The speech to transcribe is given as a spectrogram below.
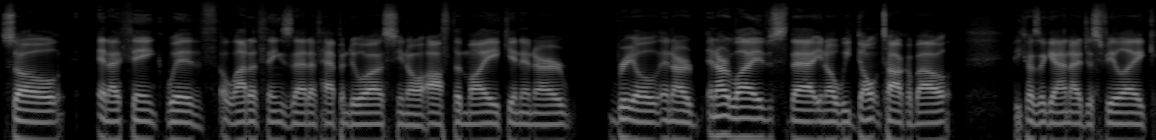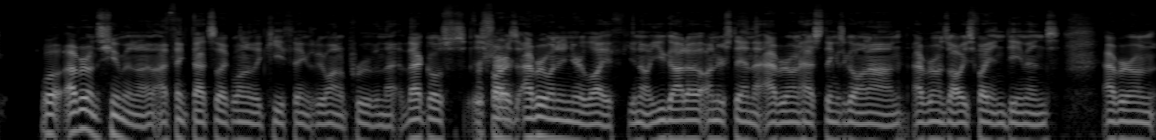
So and i think with a lot of things that have happened to us you know off the mic and in our real in our in our lives that you know we don't talk about because again i just feel like Well, everyone's human. I, I think that's like one of the key things we want to prove, and that that goes For as far sure. as everyone in your life. You know, you gotta understand that everyone has things going on. Everyone's always fighting demons. Everyone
